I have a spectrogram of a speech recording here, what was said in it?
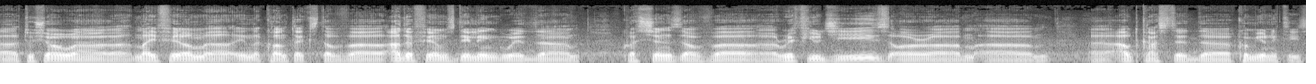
uh, to show uh, my film uh, in the context of uh, other films dealing with um, questions of uh, refugees or um, um, uh, outcasted uh, communities.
